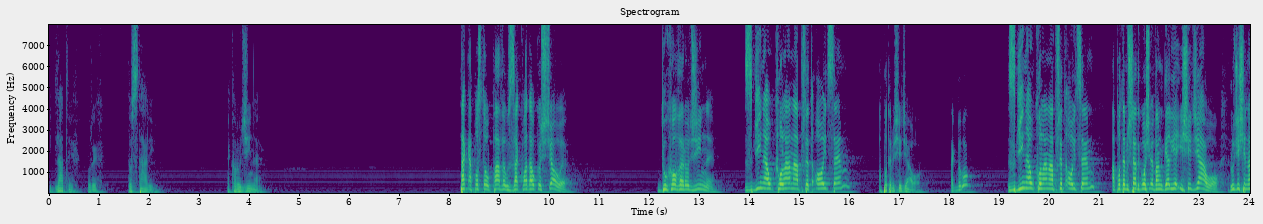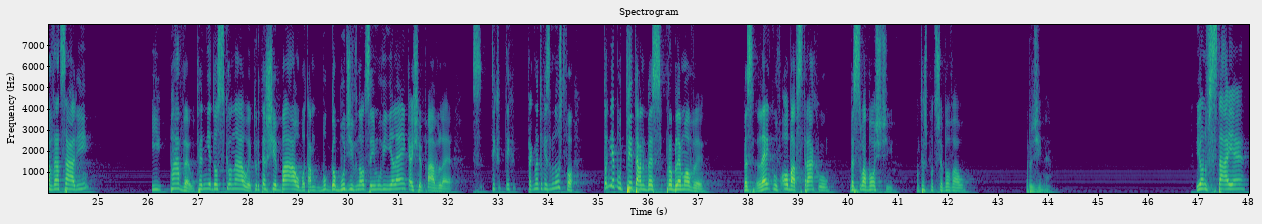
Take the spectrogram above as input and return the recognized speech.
i dla tych, których dostali jako rodzinę. Tak apostoł Paweł zakładał kościoły, duchowe rodziny. Zginał kolana przed Ojcem, a potem się działo. Tak było? Zginał kolana przed Ojcem, a potem szedł głosił Ewangelię i się działo. Ludzie się nawracali i Paweł, ten niedoskonały, który też się bał, bo tam Bóg go budzi w nocy i mówi, nie lękaj się Pawle. Tych, tych fragmentów jest mnóstwo. To nie był tytan bezproblemowy, bez lęków, obaw, strachu, bez słabości. On też potrzebował rodziny. I on wstaje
